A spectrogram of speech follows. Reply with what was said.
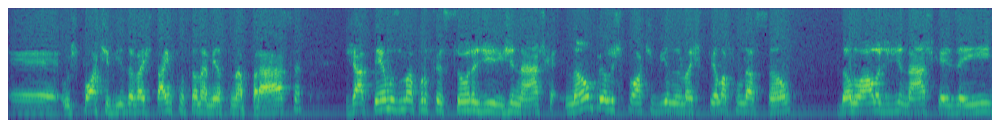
é, o Esporte Vida vai estar em funcionamento na praça já temos uma professora de ginástica, não pelo Esporte Vila, mas pela fundação, dando aula de ginástica aí,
